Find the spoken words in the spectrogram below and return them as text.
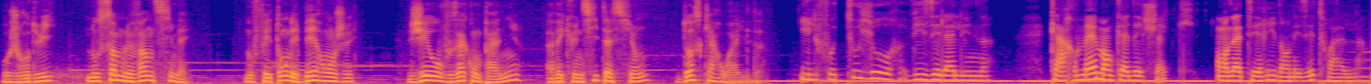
Aujourd'hui, nous sommes le 26 mai. Nous fêtons les Bérangers. Géo vous accompagne avec une citation d'Oscar Wilde. Il faut toujours viser la lune, car même en cas d'échec, on atterrit dans les étoiles.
